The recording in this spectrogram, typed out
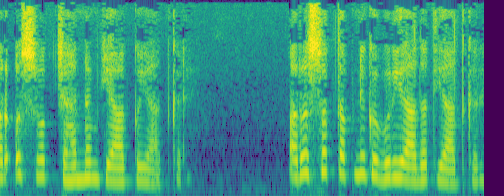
اور اس وقت جہنم کی آگ کو یاد کرے اور اس وقت اپنی کوئی بری عادت یاد کرے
